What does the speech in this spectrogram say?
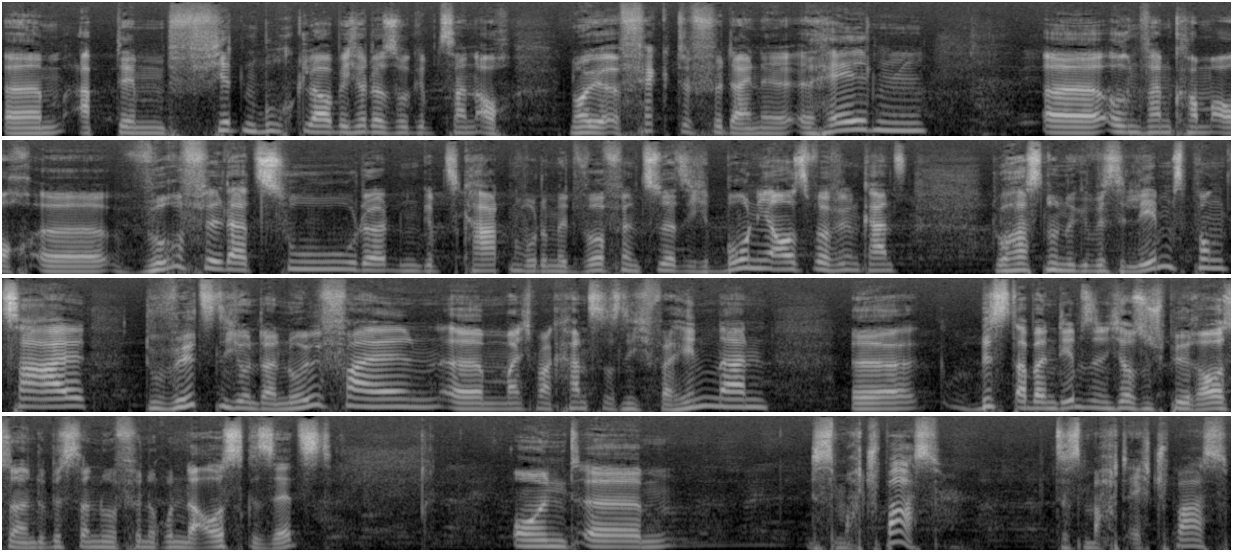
Ähm, ab dem vierten Buch, glaube ich, oder so, gibt es dann auch neue Effekte für deine äh, Helden. Äh, irgendwann kommen auch äh, Würfel dazu. Dann gibt es Karten, wo du mit Würfeln zusätzliche Boni auswürfeln kannst. Du hast nur eine gewisse Lebenspunktzahl. Du willst nicht unter Null fallen. Äh, manchmal kannst du es nicht verhindern. Äh, bist aber in dem Sinne nicht aus dem Spiel raus, sondern du bist dann nur für eine Runde ausgesetzt. Und ähm, das macht Spaß. Das macht echt Spaß.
